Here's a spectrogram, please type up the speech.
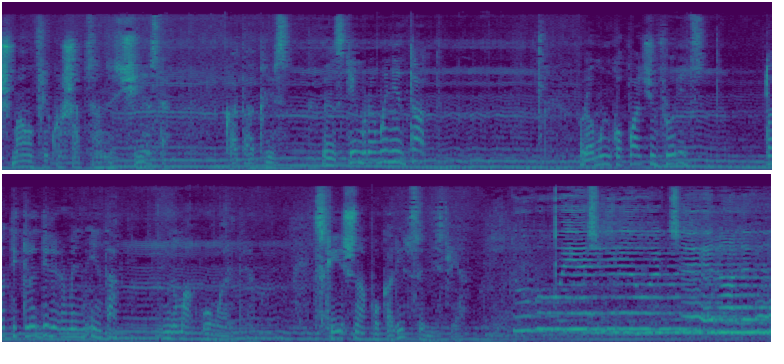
și m-am înfricoșat, am zis, și ăsta, cataclism. În schimb, rămân intact. Rămân copaci înfloriți. Toate clădirile rămân intacte. Numai cu o mare treabă. Scrie și în Apocalipsă despre ea. Tu ești greul cel ale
